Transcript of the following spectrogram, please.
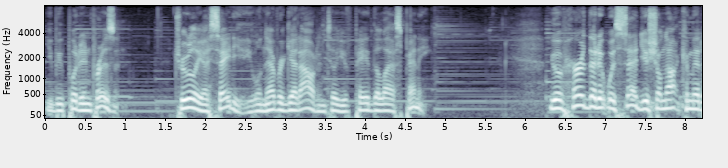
you be put in prison. Truly, I say to you, you will never get out until you've paid the last penny. You have heard that it was said, You shall not commit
